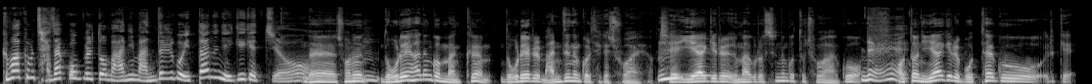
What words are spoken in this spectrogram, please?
그만큼 자작곡을 또 많이 만들고 있다는 얘기겠죠. 네, 저는 음. 노래하는 것만큼 노래를 만드는 걸 되게 좋아해요. 제 음. 이야기를 음악으로 쓰는 것도 좋아하고 네. 어떤 이야기를 못하고 이렇게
